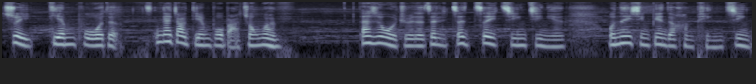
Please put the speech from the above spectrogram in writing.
最颠簸的，应该叫颠簸吧，中文。但是我觉得这里这最近几年，我内心变得很平静。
